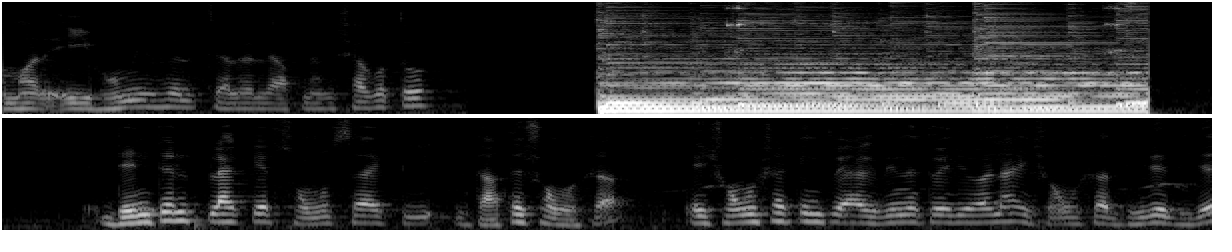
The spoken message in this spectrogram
আমার এই হোমিও হেলথ চ্যানেলে আপনাকে স্বাগত। ডেন্টাল প্ল্যাকের সমস্যা একটি দাঁতের সমস্যা। এই সমস্যা কিন্তু একদিনে তৈরি হয় না, এই সমস্যা ধীরে ধীরে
